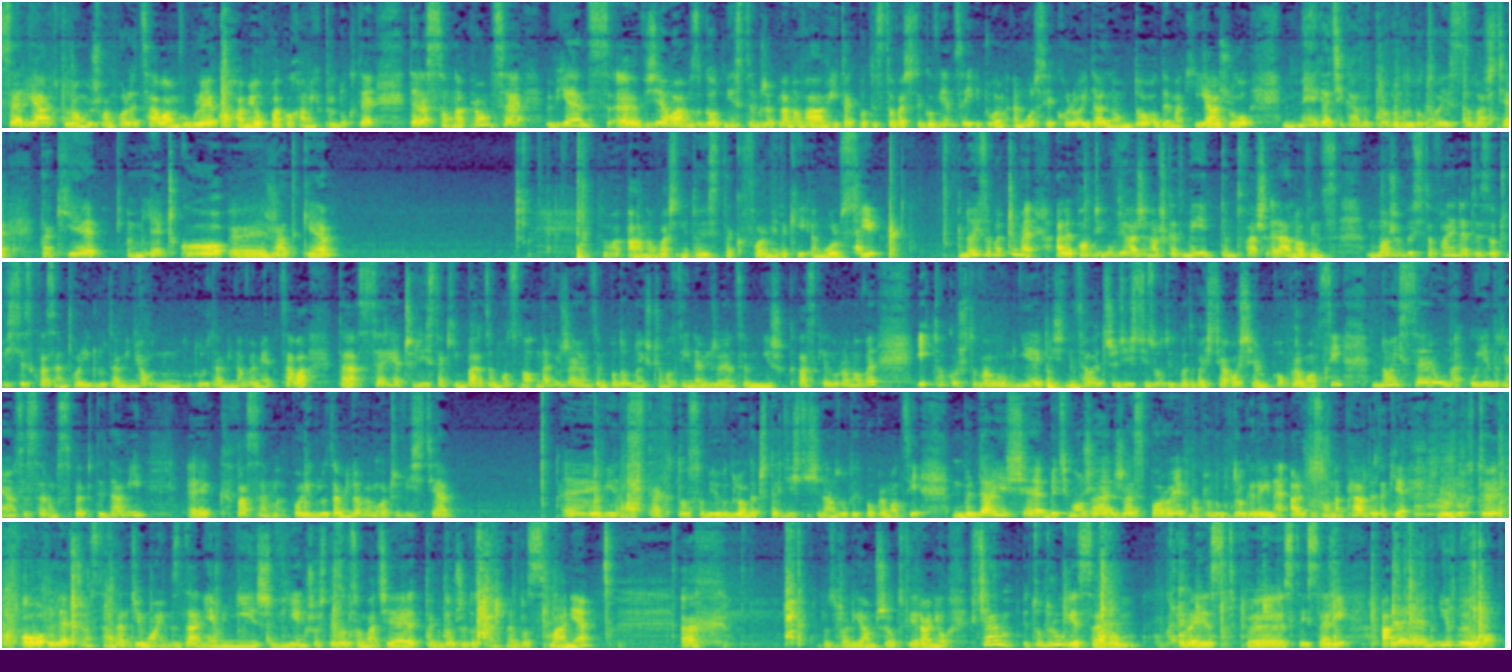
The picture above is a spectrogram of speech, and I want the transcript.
seria, którą już Wam polecałam. W ogóle ja kocham Jołpa, kocham ich produkty. Teraz są na promce, więc e, wzięłam zgodnie z tym, że planowałam i tak potestować tego więcej. I tu mam emulsję koloidalną do demakijażu. Mega ciekawy produkt, bo to jest, zobaczcie, takie mleczko e, rzadkie. A, no właśnie, to jest tak w formie takiej emulsji. No i zobaczymy, ale Ponti mówiła, że na przykład myje tym twarz rano, więc może być to fajne. To jest oczywiście z kwasem poliglutaminowym, jak cała ta seria, czyli z takim bardzo mocno nawilżającym, podobno jeszcze mocniej nawilżającym niż kwas hialuronowy. I to kosztowało mnie jakieś niecałe 30 zł, chyba 28 po promocji. No i serum, ujędrniające serum z peptydami, e, kwasem poliglutaminowym oczywiście. E, Więc tak to sobie wygląda 47 zł po promocji. Wydaje się być może, że sporo jak na produkt drogeryjny, ale to są naprawdę takie produkty o lepszym standardzie moim zdaniem niż większość tego co macie tak dobrze dostępne w Rossmanie. Ach, rozwaliłam przy otwieraniu. Chciałam to drugie serum, które jest w, z tej serii, ale nie było.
